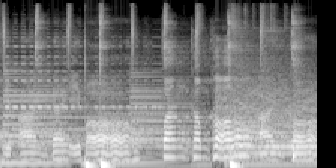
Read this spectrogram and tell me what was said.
ทิบอายได้บ่ฟังคำขออายก่อน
